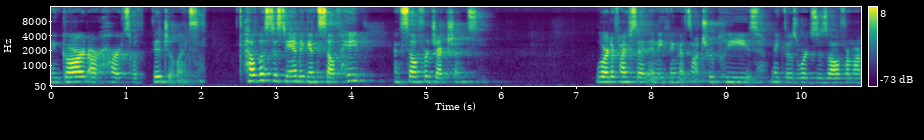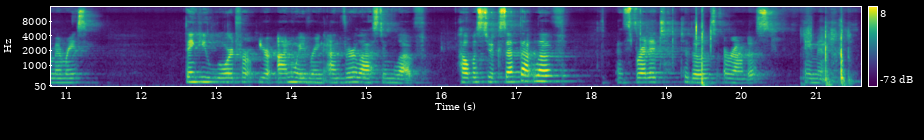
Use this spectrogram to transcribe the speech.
and guard our hearts with vigilance. Help us to stand against self hate and self rejections. Lord, if I've said anything that's not true, please make those words dissolve from our memories. Thank you, Lord, for your unwavering, everlasting love. Help us to accept that love and spread it to those around us. Amen.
